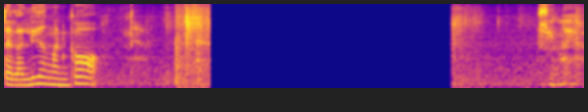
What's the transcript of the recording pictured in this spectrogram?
แต่ละเรื่องมันก็ เสียงอะไรอะ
